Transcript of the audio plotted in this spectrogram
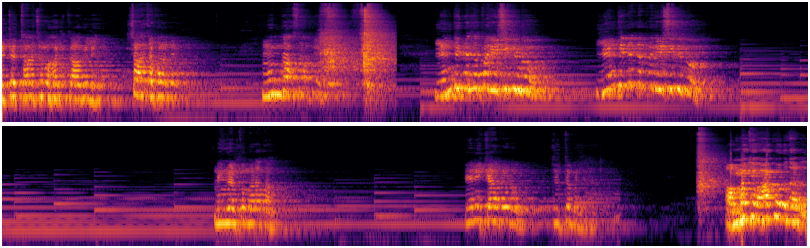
എന്റെ താജ്മഹൽ കാവിലെ ഷാജഹാനെ മുന്താസാനെ എന്തിനെന്നെ പരീക്ഷിക്കുന്നു? എന്തിനെന്നെ പരീക്ഷിക്കുന്നു? നിങ്ങൾക്ക് മടങ്ങാം എനിക്കാരോടും യുദ്ധമില്ല. അമ്മയ്ക്ക് വാക്ക് കൊടുത്താണ്.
